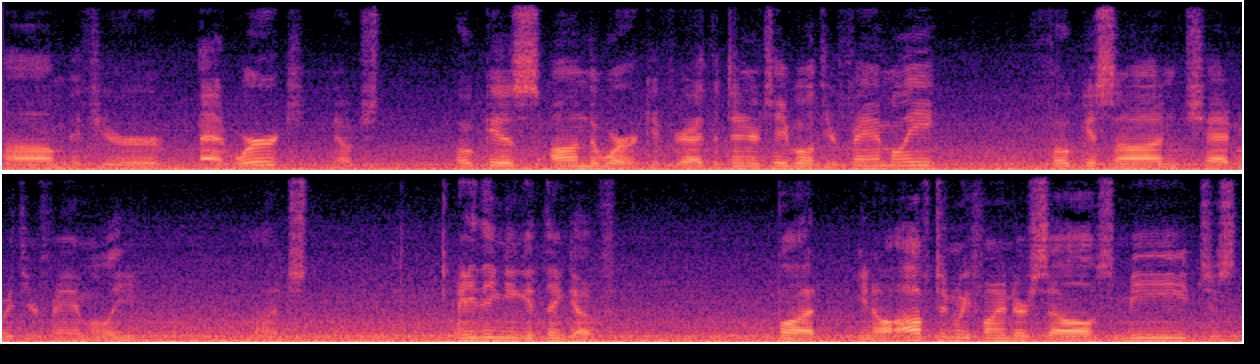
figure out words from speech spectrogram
Um, if you're at work, you know just focus on the work. If you're at the dinner table with your family focus on chatting with your family, uh, just anything you can think of. But, you know, often we find ourselves, me, just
